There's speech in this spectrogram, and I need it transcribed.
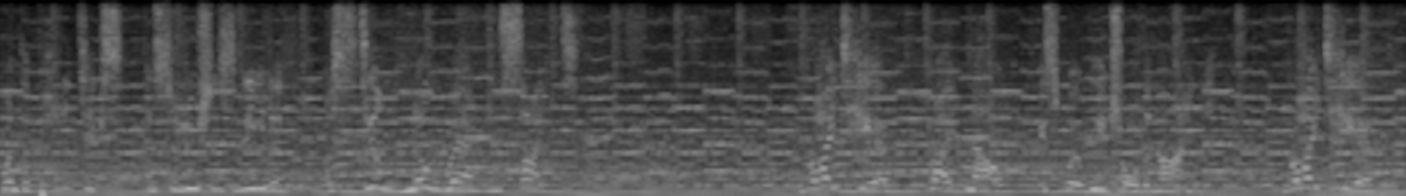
when the politics and solutions needed are still nowhere in sight? Right here, right now, is where we draw the line. Right here,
